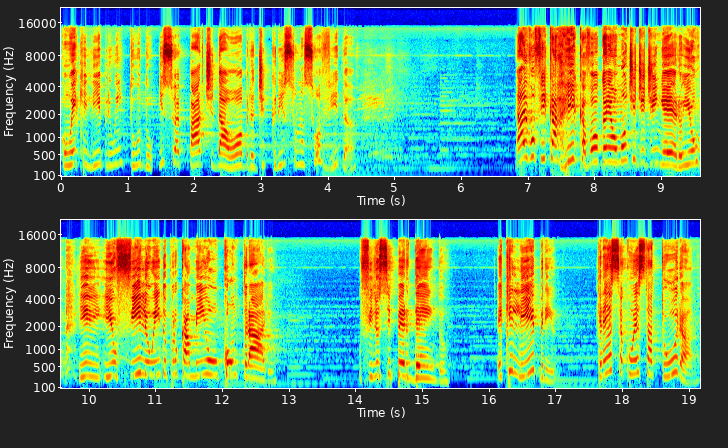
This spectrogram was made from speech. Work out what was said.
com equilíbrio em tudo. Isso é parte da obra de Cristo na sua vida. Ah, eu vou ficar rica, vou ganhar um monte de dinheiro. E o, e, e o filho indo para o caminho contrário. O filho se perdendo. Equilibre. Cresça com estatura.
